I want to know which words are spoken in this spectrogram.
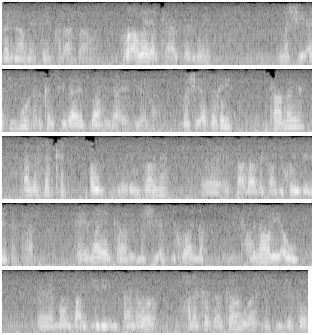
بەرنامەی خۆی قرارداوە وأويا كأفرمي مشيئتي بو هر هداية با هدايتي أدا مشيئتكي كامية أما سكت أو إنسانة آه، استعداد كان يخوي بين تكار كينا يكار مشيئتي خوال لخ كاناري أو آه، موضع جيري إنسانة حركتك ونتيجة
